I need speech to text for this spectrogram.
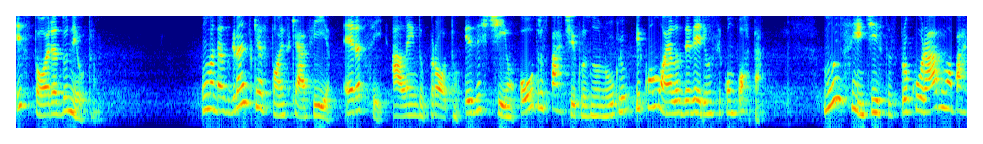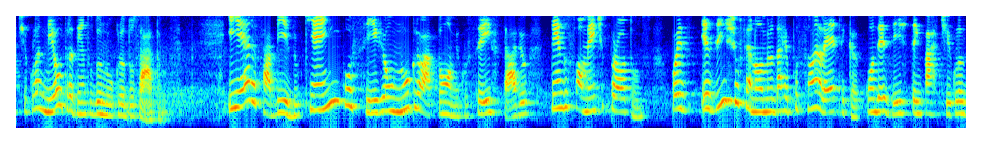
História do nêutron uma das grandes questões que havia era se, além do próton, existiam outras partículas no núcleo e como elas deveriam se comportar. Muitos cientistas procuravam uma partícula neutra dentro do núcleo dos átomos. E era sabido que é impossível um núcleo atômico ser estável tendo somente prótons, pois existe o fenômeno da repulsão elétrica quando existem partículas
